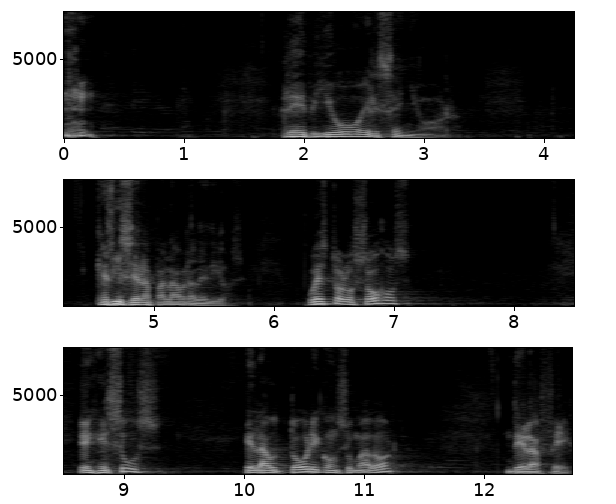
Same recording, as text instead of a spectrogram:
Le vio el Señor. ¿Qué dice la palabra de Dios? Puesto los ojos en Jesús, el autor y consumador de la fe.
